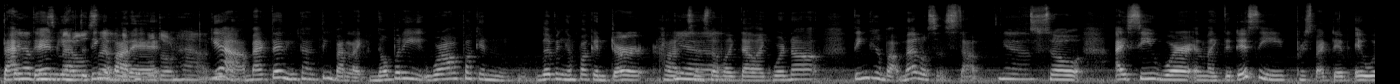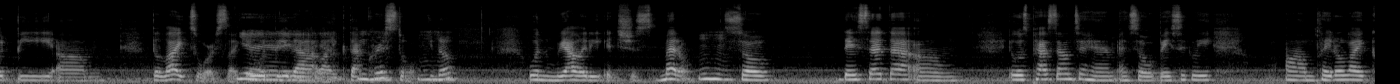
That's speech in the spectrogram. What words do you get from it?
back then you have to think about it. People don't have. Yeah, back then you have to think about it. Like nobody, we're all fucking living in fucking dirt huts and stuff like that. Like we're not thinking about metals and stuff. Yeah. So I see where in like the Disney perspective, it would be um, the light source. Like Yeah, it would yeah, be yeah, that yeah. like that Mhm, crystal, you mhm. know. When in reality, it's just metal. Mhm. So they said that um, it was passed down to him, and so basically, um, Plato like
